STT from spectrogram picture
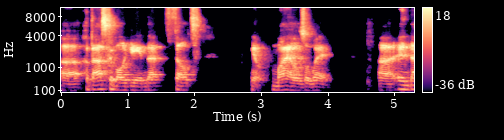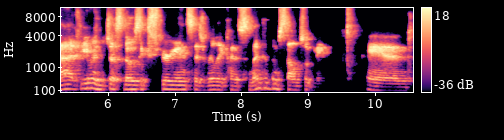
uh, a basketball game that felt, you know, miles away. Uh, and that even just those experiences really kind of cemented themselves with me and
